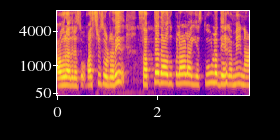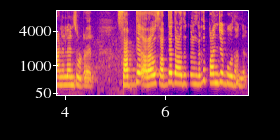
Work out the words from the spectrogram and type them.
அவர் அதில் சொ ஃபஸ்ட்டு சொல்கிறதே சப்த தாதுக்களால் ஆகிய ஸ்தூல தேகமே நான் இல்லைன்னு சொல்கிறாரு சப்த அதாவது சப்த தாதுக்கள்ங்கிறது பஞ்சபூதங்கள்.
